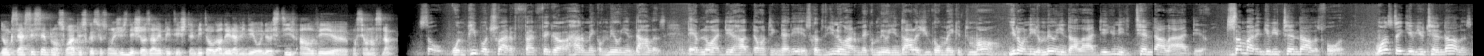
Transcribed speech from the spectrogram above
Donc c'est assez simple en soi, puisque ce sont juste des choses à répéter. Je t'invite à regarder la vidéo de Steve Harvey concernant cela. So when people try to fi- figure out how to make a million dollars, they have no idea how daunting that is. Because if you know how to make a million dollars, you go make it tomorrow. You don't need a million dollar idea. You need a ten dollar idea. Somebody give you ten dollars for it. Once they give you ten dollars,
